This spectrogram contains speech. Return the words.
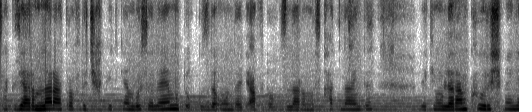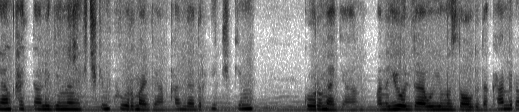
sakkiz yarimlar atrofida chiqib ketgan bo'lsalar ham to'qqizda o'ndagi avtobuslarimiz qatnaydi. Lekin ular ham ko'rishmagan qayerdaligini hech kim ko'rmagan. Qandaydir hech kim ko'rmagan. Mana yo'lda uyimizni oldida kamera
